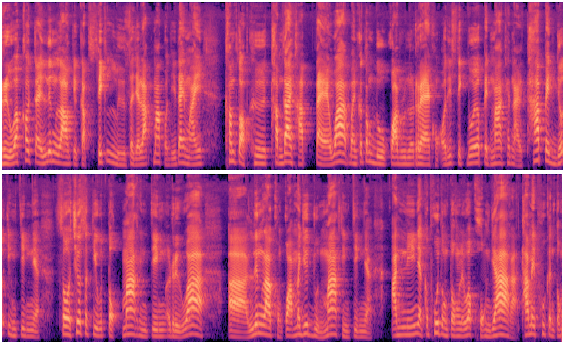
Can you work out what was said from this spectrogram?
หรือว่าเข้าใจเรื่องราวเกี่ยวกับซิกหรือสัญลักษณ์มากกว่านี้ได้ไหมคำตอบคือทำได้ครับ แต่ว่ามันก็ต้องดูความรุนแรงของออทิสติกด้วยว่าเป็นมากแค่ไหน ถ้าเป็นเยอะจริงๆเนี่ยโซเชียลสกิลตกมากจริง ๆ หรือว่า เรื่องราวของความไม่ยืดหยุ่นมากจริงๆเนี่ยอันนี้เนี่ยก็พูดตรงๆเลยว่าคงยากอะถ้าไม่พูดกันตร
